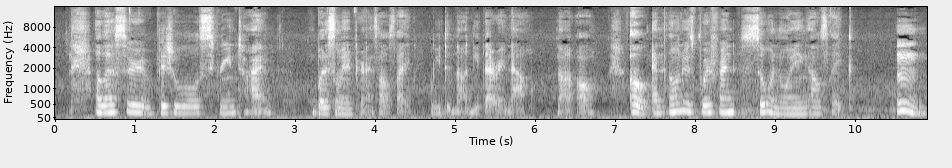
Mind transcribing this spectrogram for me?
a lesser visual screen time, but it's only an appearance. I was like, we did not need that right now. Not at all. Oh, and Eleanor's boyfriend, so annoying. I was like, mm,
